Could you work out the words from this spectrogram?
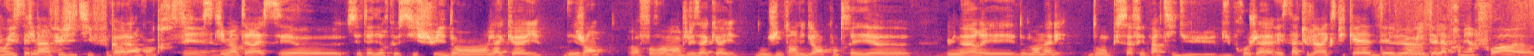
Oui, c'est pas fugitif comme rencontre. Ce qui m'intéresse, c'est euh, c'est-à-dire que si je suis dans l'accueil des gens, il bah, faut vraiment que je les accueille. Donc j'ai pas envie de les rencontrer euh, une heure et de m'en aller. Donc ça fait partie du, du projet. Et ça, tu leur expliquais dès, le, dès la première fois euh...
